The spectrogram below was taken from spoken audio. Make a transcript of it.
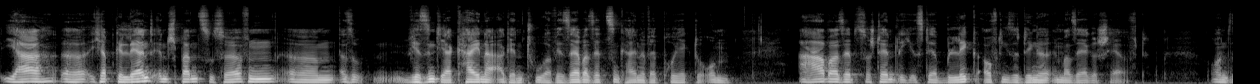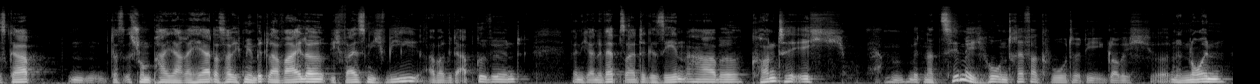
ja, äh, ich habe gelernt, entspannt zu surfen. Ähm, also wir sind ja keine Agentur, wir selber setzen keine Webprojekte um. Aber selbstverständlich ist der Blick auf diese Dinge immer sehr geschärft. Und es gab, das ist schon ein paar Jahre her, das habe ich mir mittlerweile, ich weiß nicht wie, aber wieder abgewöhnt. Wenn ich eine Webseite gesehen habe, konnte ich mit einer ziemlich hohen Trefferquote, die, glaube ich, eine 9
